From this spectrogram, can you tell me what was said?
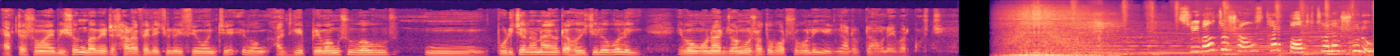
একটা সময় ভীষণভাবে এটা সাড়া ফেলেছিল এই শ্রীমঞ্চে এবং আজকে প্রেমাংশু বাবুর উম, পরিচালনায় ওটা হয়েছিল বলেই এবং ওনার জন্মশতবর্ষ বলেই এই নাটকটা আমরা এবার করছি। শ্রীমঞ্চ সংস্থার পথ চলা শুরু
